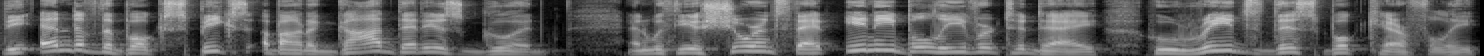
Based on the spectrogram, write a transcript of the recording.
the end of the book speaks about a God that is good, and with the assurance that any believer today who reads this book carefully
